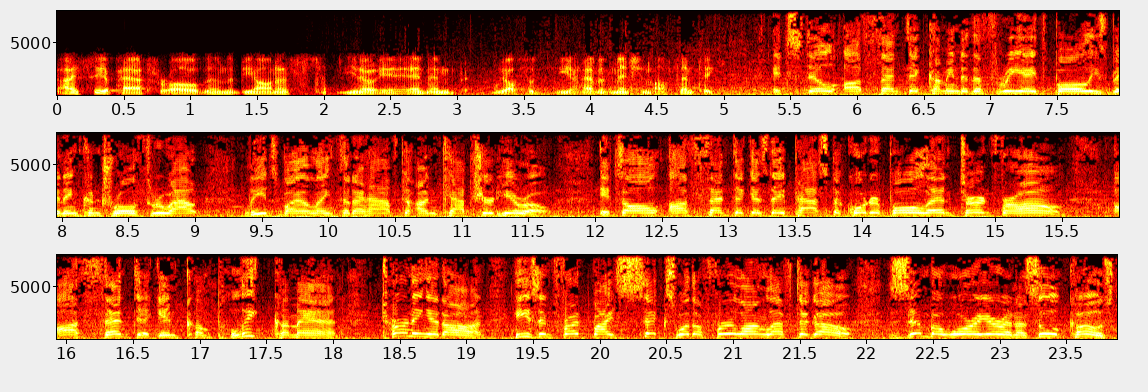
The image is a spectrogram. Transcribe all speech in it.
I see a path for all of them, to be honest. You know, and, and we also you haven't mentioned authentic. It's still authentic coming to the 3 8 bowl. He's been in control throughout, leads by a length and a half to uncaptured hero. It's all authentic as they pass the quarter pole and turn for home. Authentic in complete command, turning it on. He's in front by six with a furlong left to go. Zimba Warrior and Azul Coast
